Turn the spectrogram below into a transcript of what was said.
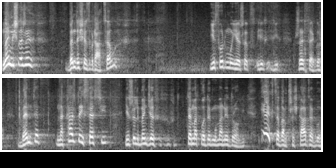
No i myślę, że będę się zwracał. Informuję, że, że tego. Będę na każdej sesji, jeżeli będzie temat podejmowany drogi. Nie chcę wam przeszkadzać, bo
